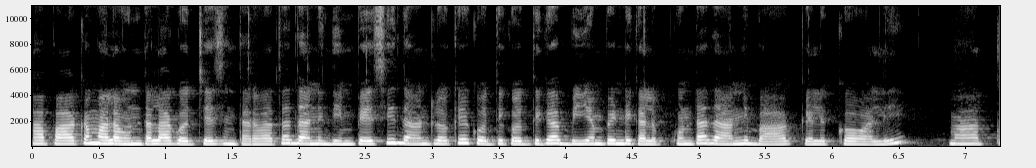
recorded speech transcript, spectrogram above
ఆ పాకం అలా ఉంటలాగా వచ్చేసిన తర్వాత దాన్ని దింపేసి దాంట్లోకే కొద్ది కొద్దిగా బియ్యం పిండి కలుపుకుంటా దాన్ని బాగా కెలుక్కోవాలి మా అత్త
